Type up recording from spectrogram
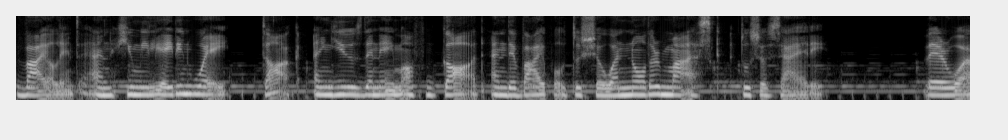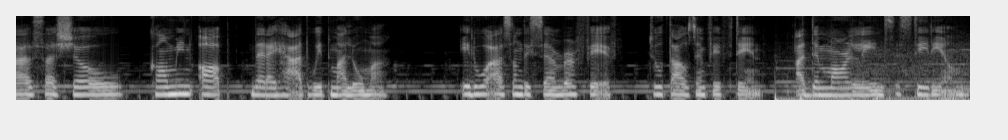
violent, and humiliating way talk and use the name of God and the Bible to show another mask to society. There was a show coming up that I had with Maluma. It was on December 5th, 2015, at the Marlins Stadium.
